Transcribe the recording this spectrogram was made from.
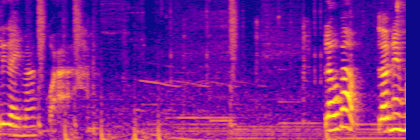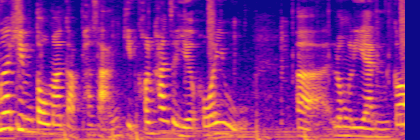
เรื่อยๆมากกว่าค่ะแล้วแบบ แล้วในเมื่อคิมโตมากับภาษาอังกฤษค่อนข้างจะเยอะ เพราะว่าอยู่โรงเรียนก็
